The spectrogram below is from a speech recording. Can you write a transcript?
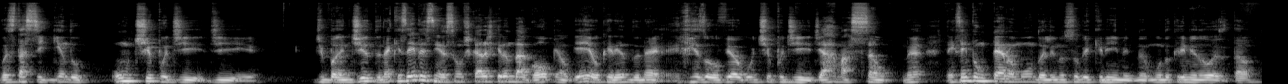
você está seguindo um tipo de, de de bandido, né? Que sempre assim, são os caras querendo dar golpe em alguém ou querendo né, resolver algum tipo de, de armação, né? Tem sempre um pé no mundo ali no subcrime, no mundo criminoso e tal.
